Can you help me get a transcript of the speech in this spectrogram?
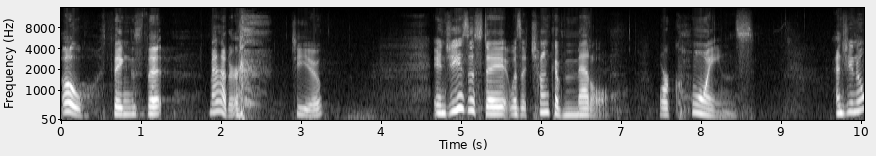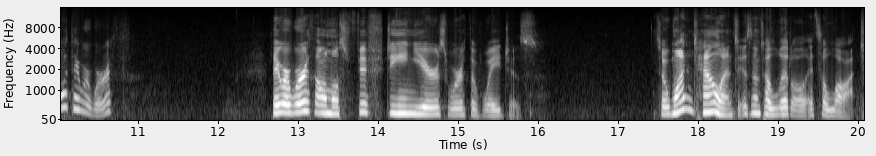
oh, things that matter to you. In Jesus' day, it was a chunk of metal or coins. And do you know what they were worth? They were worth almost 15 years' worth of wages. So one talent isn't a little, it's a lot.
